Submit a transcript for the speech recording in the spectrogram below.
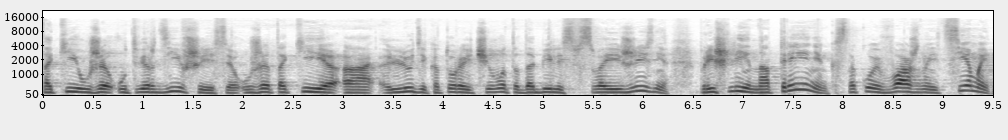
такие уже утвердившиеся, уже такие люди, которые чего-то добились в своей жизни, пришли на тренинг с такой важной темой,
